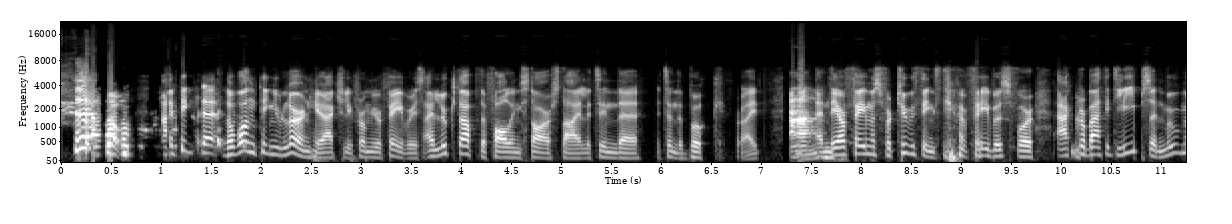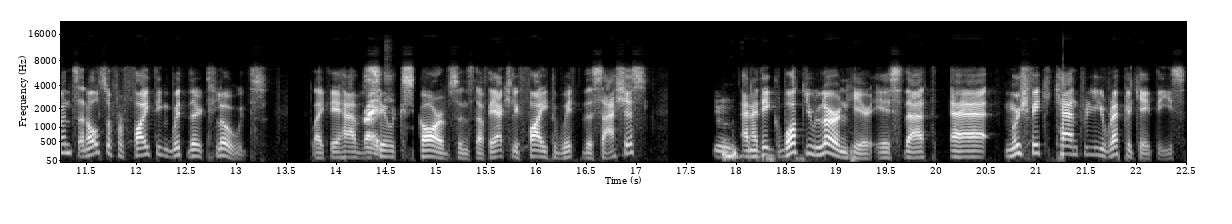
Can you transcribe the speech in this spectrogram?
I think that the one thing you learn here actually from your favor is I looked up the falling star style. It's in the it's in the book, right? Uh-huh. And they are famous for two things. They are famous for acrobatic leaps and movements, and also for fighting with their clothes. Like they have Right. silk scarves and stuff. They actually fight with the sashes. Hmm. And I think what you learn here is that uh, Mushfiq can't really replicate these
